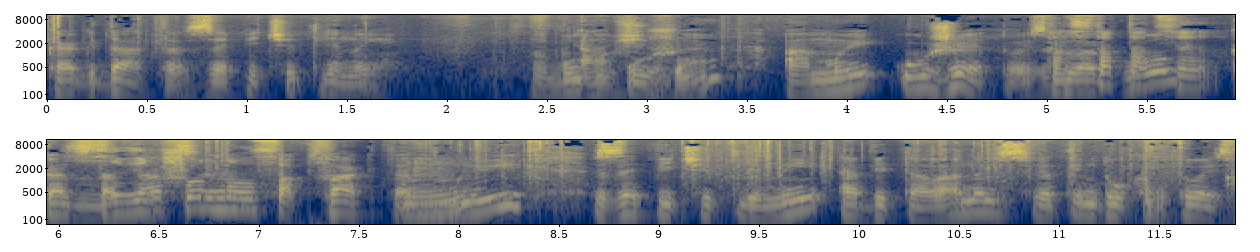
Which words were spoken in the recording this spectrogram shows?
когда-то запечатлены в будущем. А, уже? а мы уже, то есть констатация, глагол, констатация завершенного факта. факта. Mm-hmm. Мы запечатлены обетованным Святым Духом. То есть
